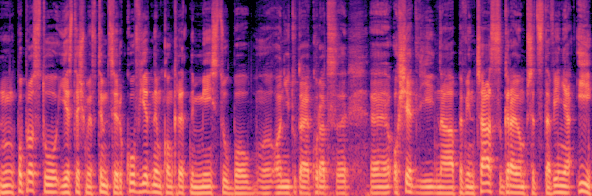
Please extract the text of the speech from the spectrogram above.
mm, po prostu jesteśmy w tym cyrku, w jednym konkretnym miejscu, bo y, oni tutaj akurat y, osiedli na pewien czas, grają przedstawienia i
